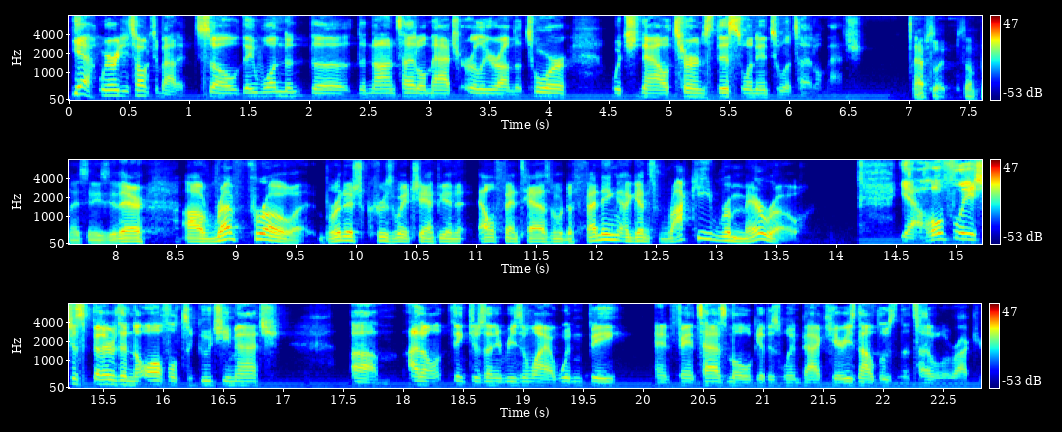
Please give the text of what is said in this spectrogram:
Yeah, we already talked about it. So they won the, the, the non-title match earlier on the tour, which now turns this one into a title match. Absolutely. Something nice and easy there. Uh, Rev Pro, British Cruiserweight Champion El Phantasmo defending against Rocky Romero yeah, hopefully it's just better than the awful Taguchi match. Um, I don't think there's any reason why it wouldn't be. And Phantasmo will get his win back here. He's not losing the title to Rocky.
